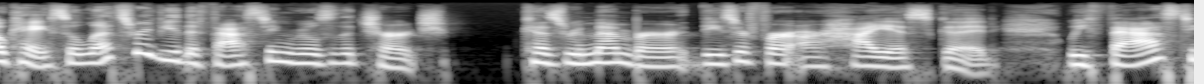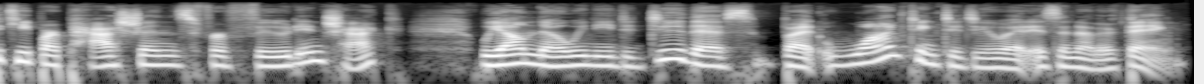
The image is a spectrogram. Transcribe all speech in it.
Okay, so let's review the fasting rules of the church because remember, these are for our highest good. We fast to keep our passions for food in check. We all know we need to do this, but wanting to do it is another thing.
